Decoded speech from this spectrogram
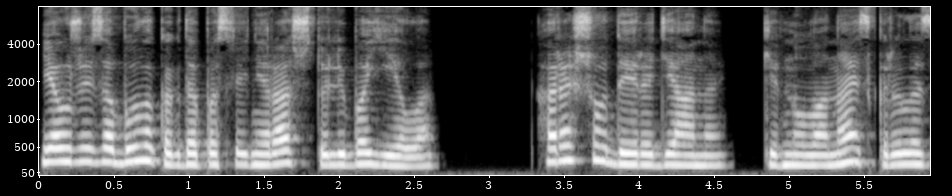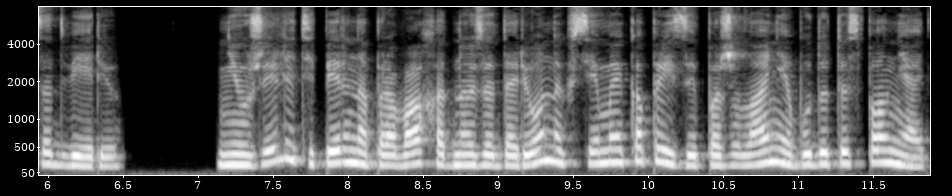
Я уже и забыла, когда последний раз что-либо ела. «Хорошо, Дейра Диана», кивнула она и скрылась за дверью. Неужели теперь на правах одной из одаренных все мои капризы и пожелания будут исполнять?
